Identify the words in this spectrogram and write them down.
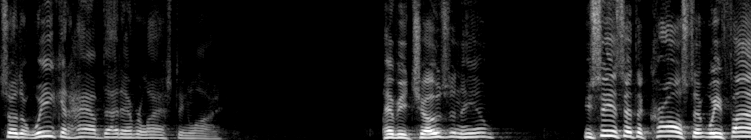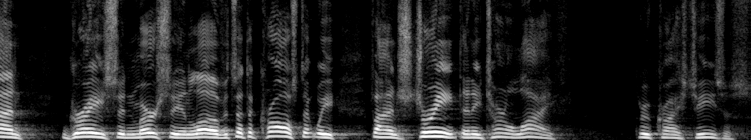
so that we could have that everlasting life. Have you chosen Him? You see, it's at the cross that we find grace and mercy and love. It's at the cross that we find strength and eternal life through Christ Jesus.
